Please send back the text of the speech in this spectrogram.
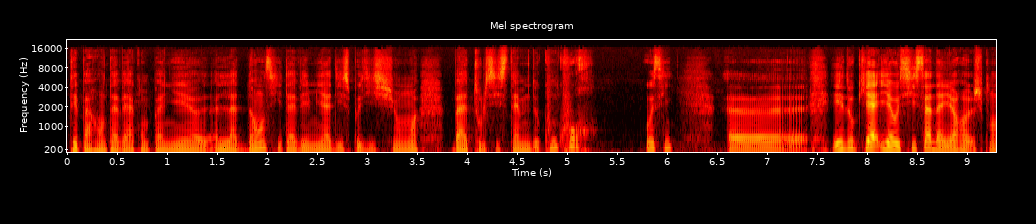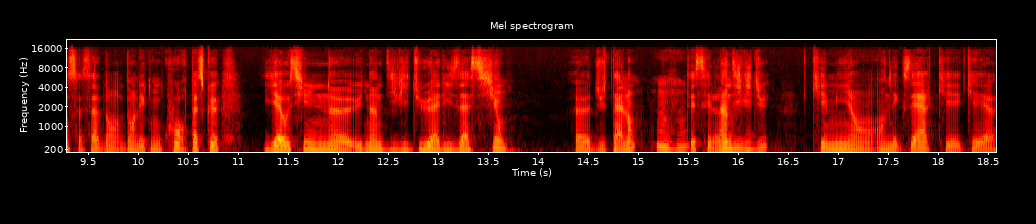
tes parents t'avaient accompagné là-dedans, si tu avais mis à disposition bah, tout le système de concours aussi. Et donc, il y, a aussi ça, d'ailleurs, je pense à ça dans, les concours, parce qu'il y a aussi une, individualisation du talent. Mhm. C'est l'individu qui est mis en, exergue, qui est, qui, est,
